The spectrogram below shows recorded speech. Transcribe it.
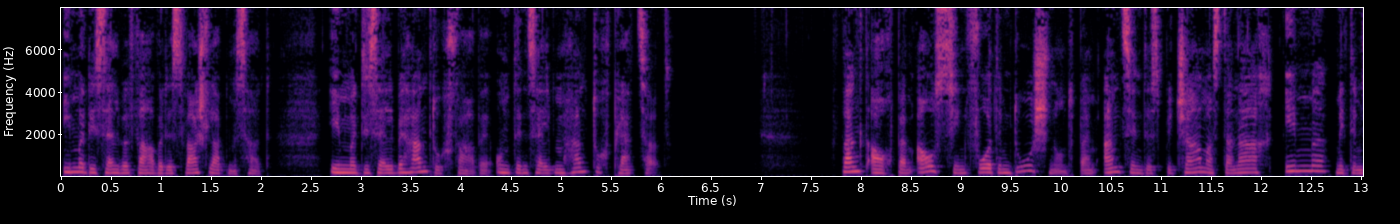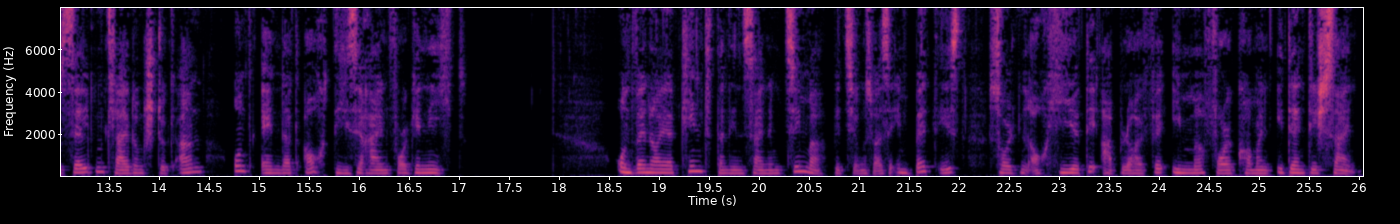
immer dieselbe Farbe des Waschlappens hat, immer dieselbe Handtuchfarbe und denselben Handtuchplatz hat. Fangt auch beim Ausziehen vor dem Duschen und beim Anziehen des Pyjamas danach immer mit demselben Kleidungsstück an und ändert auch diese Reihenfolge nicht. Und wenn euer Kind dann in seinem Zimmer bzw. im Bett ist, sollten auch hier die Abläufe immer vollkommen identisch sein.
